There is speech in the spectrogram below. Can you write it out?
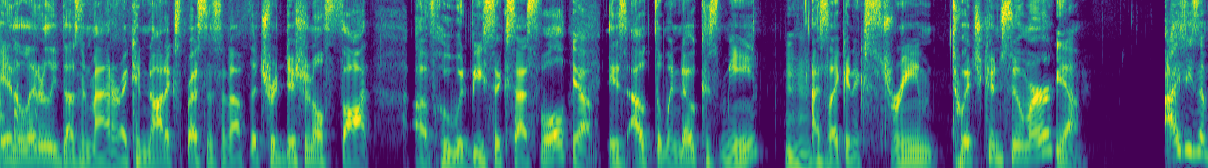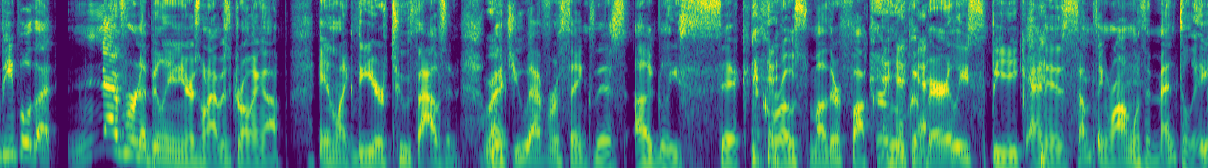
it literally doesn't matter i cannot express this enough the traditional thought of who would be successful Yeah. is out the window because me mm-hmm. as like an extreme twitch consumer Yeah. I see some people that never in a billion years when I was growing up in like the year 2000 Right. would you ever think this ugly, sick, gross motherfucker who could barely speak and is something wrong with him mentally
